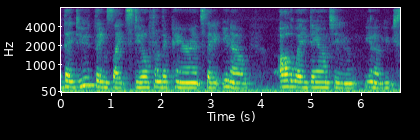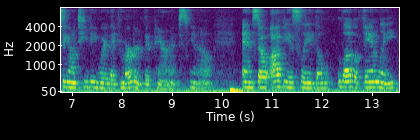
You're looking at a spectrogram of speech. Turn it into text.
they do things like steal from their parents. They you know all the way down to you know you see on tv where they've murdered their parents you know. And so obviously the love of family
